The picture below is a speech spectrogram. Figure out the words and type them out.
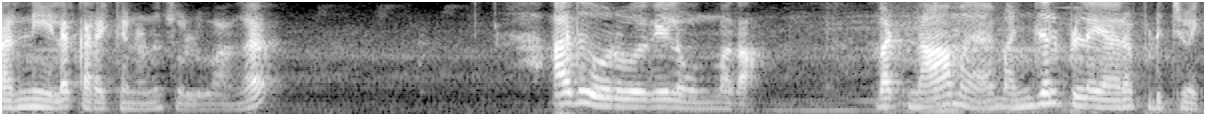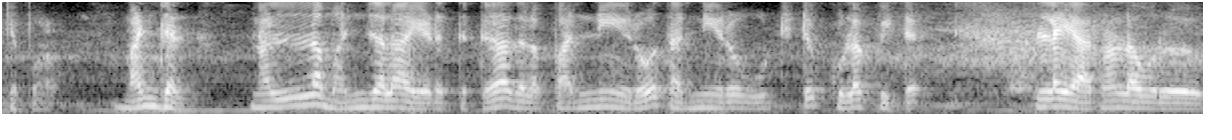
தண்ணியில் கரைக்கணும்னு சொல்லுவாங்க. அது ஒரு வகையில் உண்மைதான். பட் நாம் மஞ்சள் பிள்ளையாரை பிடிச்சி வைக்க போகிறோம் மஞ்சள். நல்ல மஞ்சளாக எடுத்துட்டு அதில் பன்னீரோ தண்ணீரோ ஊற்றிட்டு குழப்பிட்டு பிள்ளையார் நல்ல ஒரு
